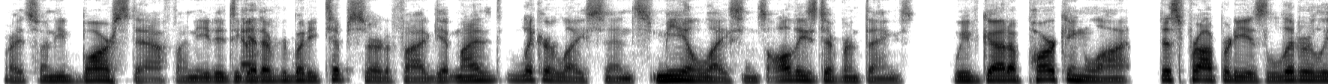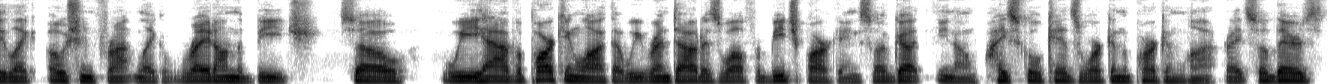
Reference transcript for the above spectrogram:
Right. So I need bar staff. I needed to yeah. get everybody tip certified, get my liquor license, meal license, all these different things. We've got a parking lot. This property is literally like oceanfront, like right on the beach. So we have a parking lot that we rent out as well for beach parking. So I've got, you know, high school kids work in the parking lot, right? So there's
